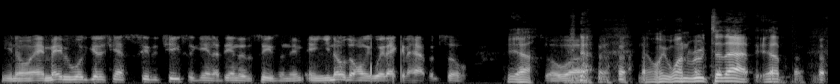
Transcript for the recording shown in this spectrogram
you know, and maybe we'll get a chance to see the Chiefs again at the end of the season, and, and you know the only way that can happen. So, Yeah. so uh, Only one route to that. Yep.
